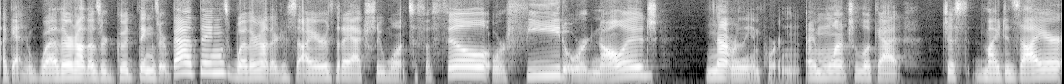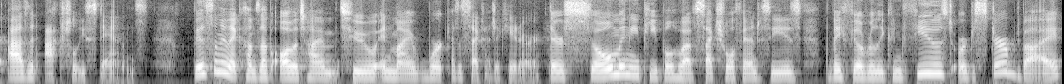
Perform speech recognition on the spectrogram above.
Again, whether or not those are good things or bad things, whether or not they're desires that I actually want to fulfill or feed or acknowledge, not really important. I want to look at just my desire as it actually stands. This is something that comes up all the time too in my work as a sex educator. There's so many people who have sexual fantasies that they feel really confused or disturbed by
